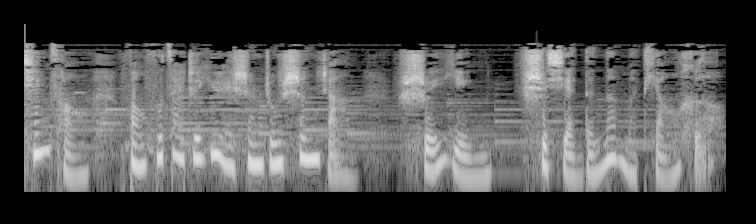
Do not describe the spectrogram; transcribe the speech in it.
青草仿佛在这乐声中生长，水影是显得那么调和。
